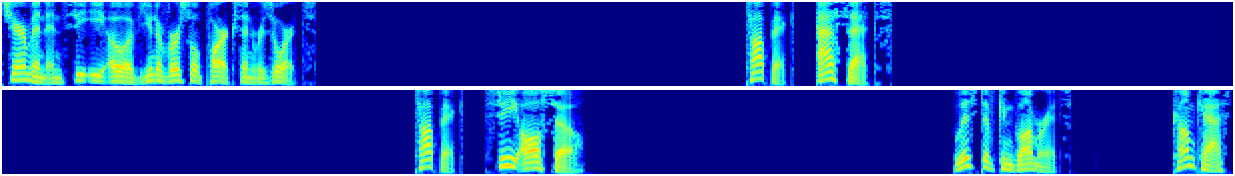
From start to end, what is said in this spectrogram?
chairman and CEO of Universal Parks and Resorts. Topic: Assets. Topic. See also. List of conglomerates. Comcast.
